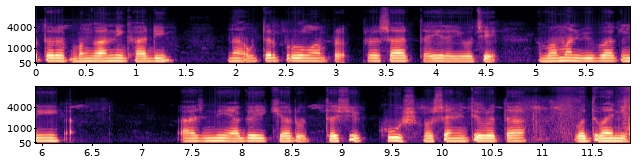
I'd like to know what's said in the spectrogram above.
તરફ બંગાળની ખાડીના ઉત્તર પૂર્વમાં પ્રસાર થઈ રહ્યો છે. હવામાન વિભાગની આજની આગાહી ખેડૂત થશે. ખુશ, વરસાદની તીવ્રતા વધવાની।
